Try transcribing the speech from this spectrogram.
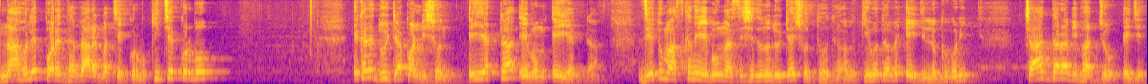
না হলে পরের ধাপে আরেকবার চেক করব। কি চেক করব? এখানে দুইটা কন্ডিশন এই একটা এবং এই একটা। যেহেতু মাঝখানে এবং আছে, সেজন্য দুইটাই সত্য হতে হবে। কি হতে হবে? এই যে, লক্ষ্য করি। চার দ্বারা বিভাজ্য, এই যে,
